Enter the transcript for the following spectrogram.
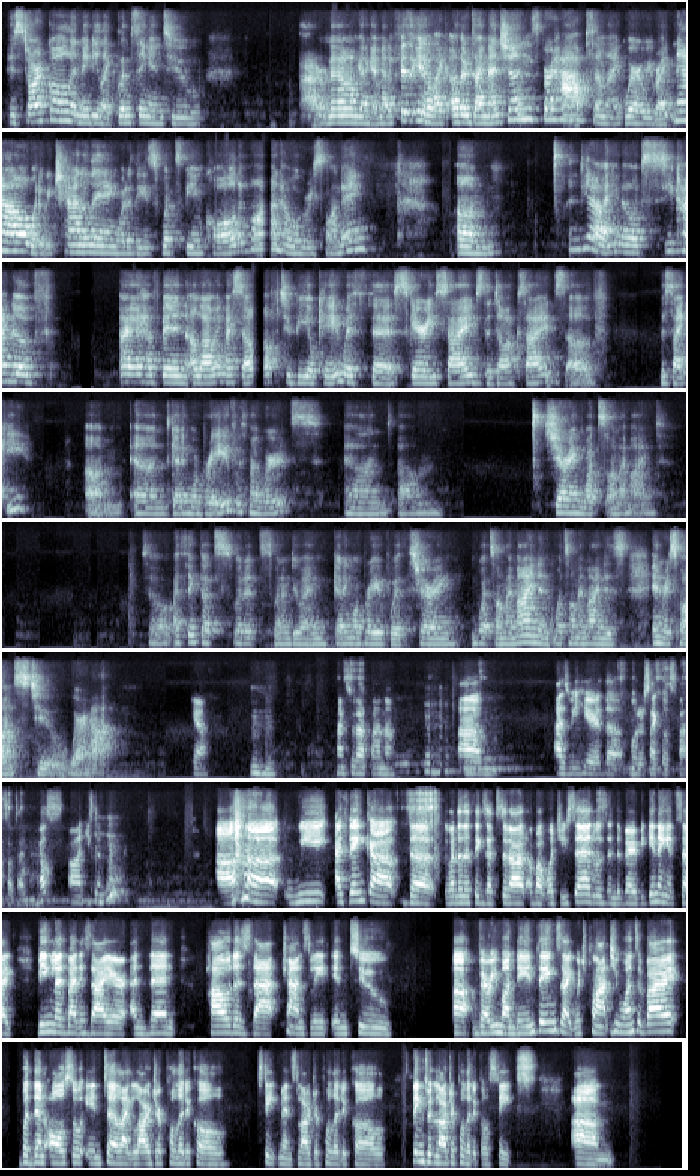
historical and maybe like glimpsing into I don't know, I'm gonna get metaphysical, you know, like other dimensions perhaps. I'm like, where are we right now? What are we channeling? What are these, what's being called upon? How are we responding? Um, and yeah, you know, it's you kind of I have been allowing myself to be okay with the scary sides, the dark sides of the psyche, um, and getting more brave with my words and um, sharing what's on my mind. So I think that's what it's what I'm doing, getting more brave with sharing what's on my mind, and what's on my mind is in response to where I'm at. Yeah. Mm-hmm. Thanks for that, Fana. Mm-hmm. Um, as we hear the motorcycles pass outside my house on Eastern. Mm-hmm. Uh, we, I think uh, the one of the things that stood out about what you said was in the very beginning. It's like being led by desire, and then how does that translate into uh, very mundane things like which plant you want to buy, but then also into like larger political statements, larger political things with larger political stakes, um,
